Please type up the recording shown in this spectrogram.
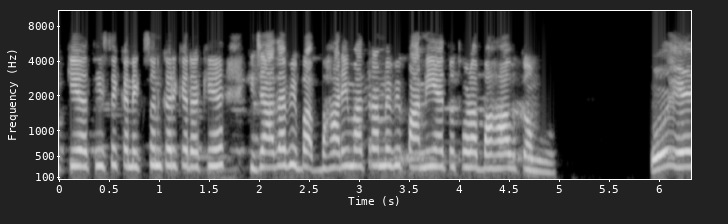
के अथी से कनेक्शन करके रखे हैं कि ज़्यादा भी भारी मात्रा में भी पानी है तो थोड़ा बहाव कम हो। तो ये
